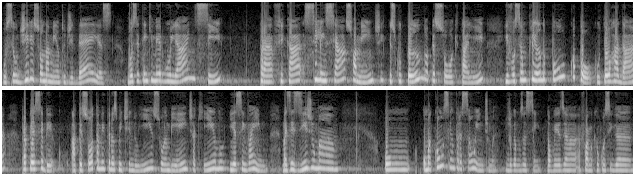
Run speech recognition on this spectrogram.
o seu direcionamento de ideias, você tem que mergulhar em si para ficar silenciar a sua mente, escutando a pessoa que está ali e você ampliando pouco a pouco o teu radar para perceber a pessoa está me transmitindo isso, o ambiente, aquilo e assim vai indo. Mas exige uma um, uma concentração íntima, digamos assim. Talvez a, a forma que eu consiga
